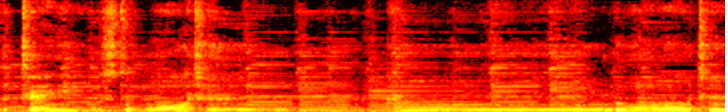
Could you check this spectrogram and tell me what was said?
the taste of water, cool water.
